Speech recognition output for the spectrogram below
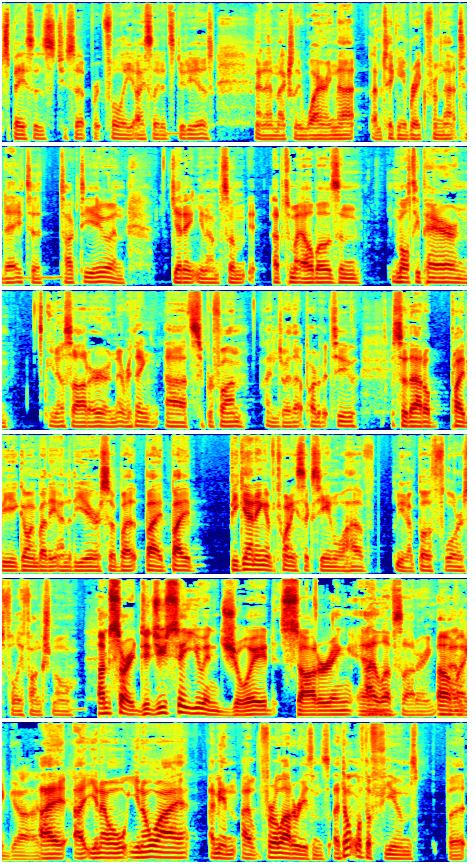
spaces, two separate fully isolated studios. And I'm actually wiring that. I'm taking a break from that today to talk to you and getting, you know, some up to my elbows and multi-pair and, you know, solder and everything. Uh, it's super fun. I enjoy that part of it too. So that'll probably be going by the end of the year. So by, by, by beginning of 2016, we'll have, you know, both floors fully functional. I'm sorry. Did you say you enjoyed soldering? And... I love soldering. Oh my God. I, I, you know, you know why? I mean, I, for a lot of reasons, I don't love the fumes, but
